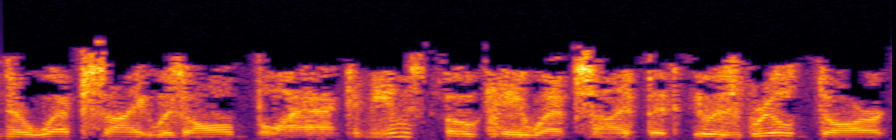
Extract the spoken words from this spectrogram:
Their website was all black. I mean, it was okay website, but it was real dark.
